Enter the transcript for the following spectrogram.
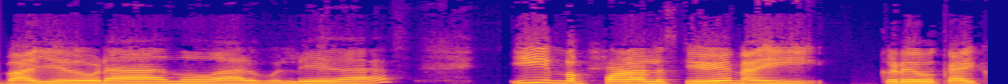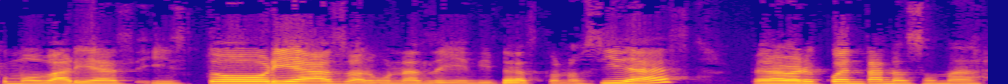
Valle Dorado, Arboledas. Y no, para los que viven ahí, creo que hay como varias historias o algunas leyenditas conocidas. Pero a ver, cuéntanos, Omar.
